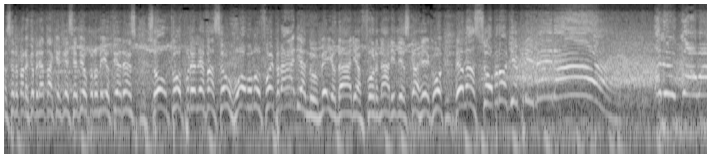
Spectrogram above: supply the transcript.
Lançando para o câmera ataque, recebeu pelo meio Terans, soltou por elevação, Rômulo foi para a área, no meio da área, Fornari descarregou, ela sobrou de primeira! Olha o gol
